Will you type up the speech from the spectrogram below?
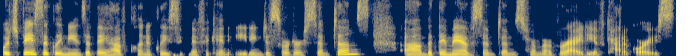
which basically means that they have clinically significant eating disorder symptoms, um, but they may have symptoms from a variety of categories.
